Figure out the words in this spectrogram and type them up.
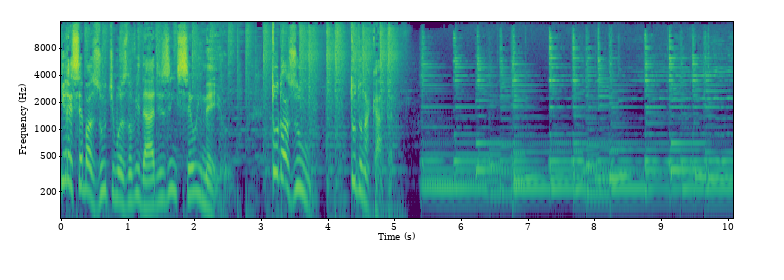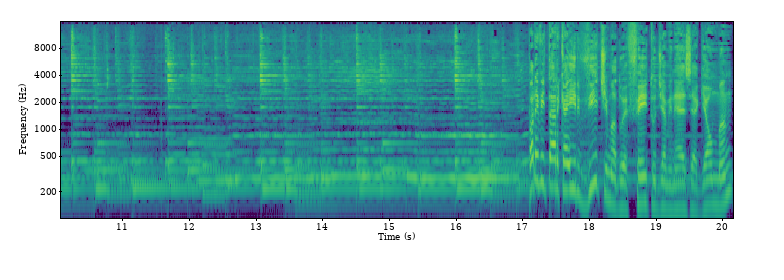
e receba as últimas novidades em seu e-mail. Tudo azul, tudo Nakata. Para evitar cair vítima do efeito de amnésia Gelman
